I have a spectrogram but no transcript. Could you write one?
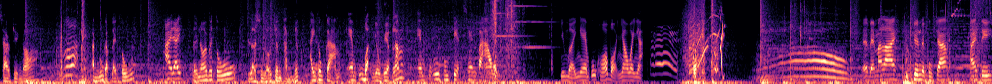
Sau chuyện đó? Anh muốn gặp lại Tú. Ai đây? Để nói với Tú lời xin lỗi chân thành nhất. Anh thông cảm, em cũng bận nhiều việc lắm. Em cũng không tiện xen vào. Nhưng mà anh em cũng khó bỏ nhau anh ạ. Đấy, bé Mã Lai, chuyên về phục trang, IT,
